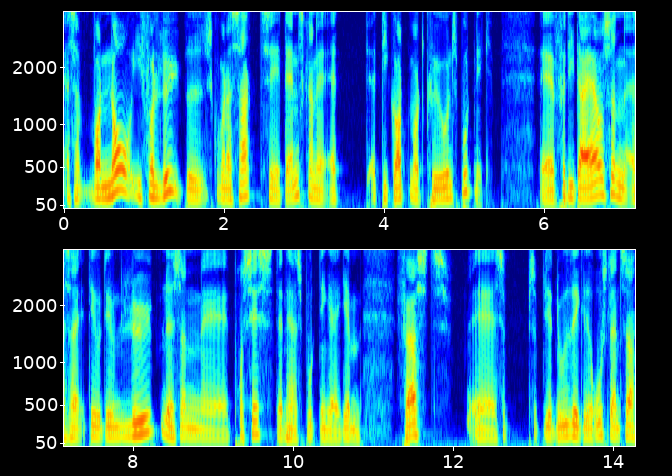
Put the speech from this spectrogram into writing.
altså, hvornår i forløbet skulle man have sagt til danskerne, at, at de godt måtte købe en Sputnik? Øh, fordi der er jo sådan, altså, det er jo, det er jo en løbende sådan, øh, proces, den her Sputnik er igennem. Først, øh, så, så bliver den udviklet i Rusland, så,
